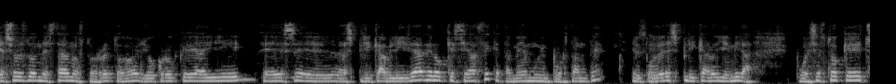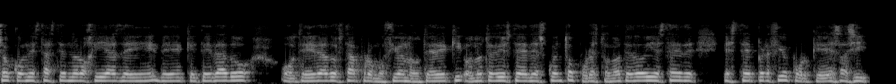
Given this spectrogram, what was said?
eso es donde está nuestro reto, ¿no? Yo creo que ahí es eh, la explicabilidad de lo que se hace, que también es muy importante, el poder explicar, oye, mira, pues esto que he hecho con estas tecnologías de, que te he dado, o te he dado esta promoción, o, te o no te doy este descuento por esto, no te doy este, este precio porque es así,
